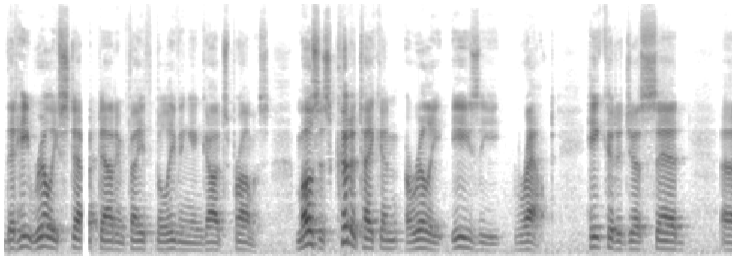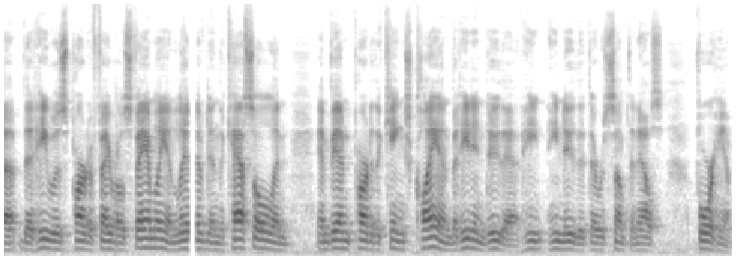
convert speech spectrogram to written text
that he really stepped out in faith, believing in God's promise. Moses could have taken a really easy route he could have just said uh, that he was part of Pharaoh's family and lived in the castle and, and been part of the king's clan, but he didn't do that. He, he knew that there was something else for him.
